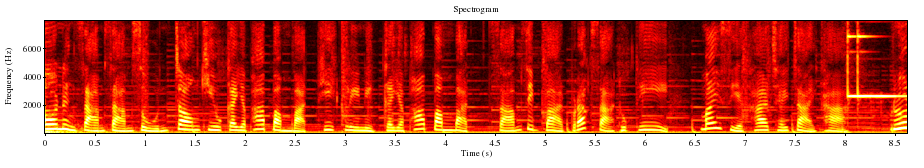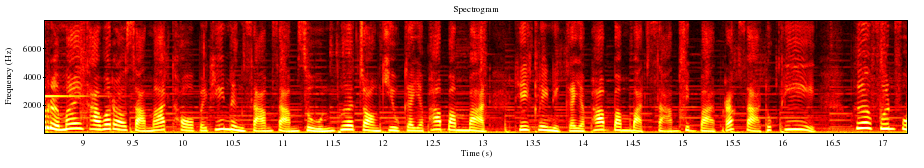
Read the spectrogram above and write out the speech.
ทร 1330 จองคิวกายภาพบำบัดที่คลินิกกายภาพบำบัด 30 บาทรักษาทุกที่ ไม่เสียค่าใช้จ่ายค่ะ รู้หรือไม่คะว่าเราสามารถโทรไปที่ 1330 เพื่อจองคิวกายภาพบำบัด ที่คลินิกกายภาพบำบัด 30 บาทรักษาทุกที่ เพื่อฟื้นฟู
